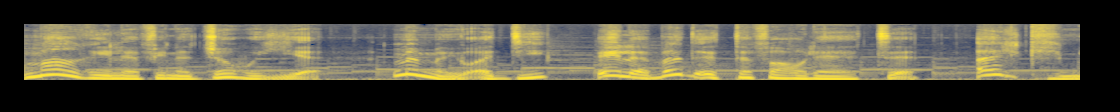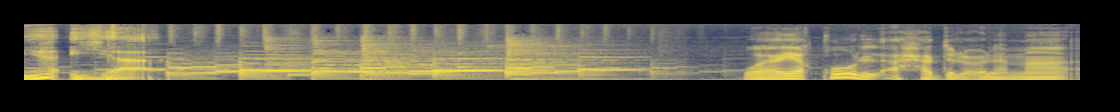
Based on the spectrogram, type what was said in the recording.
مع غلافنا الجوي مما يؤدي إلى بدء التفاعلات الكيميائية. ويقول أحد العلماء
